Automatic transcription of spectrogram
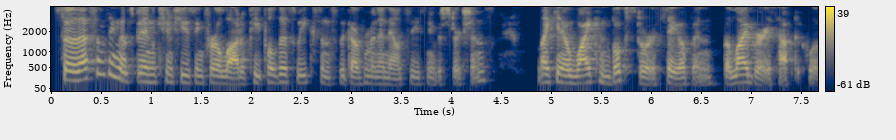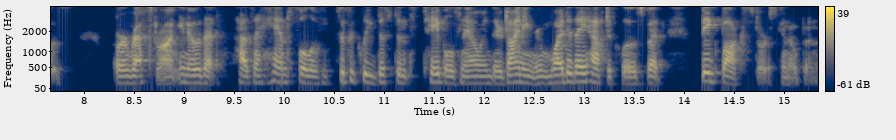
So that's something that's been confusing for a lot of people this week since the government announced these new restrictions. Like, you know, why can bookstores stay open, but libraries have to close? Or a restaurant, you know, that has a handful of physically distanced tables now in their dining room, why do they have to close, but big box stores can open?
